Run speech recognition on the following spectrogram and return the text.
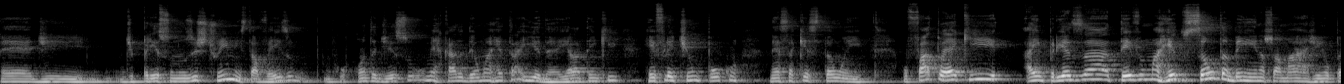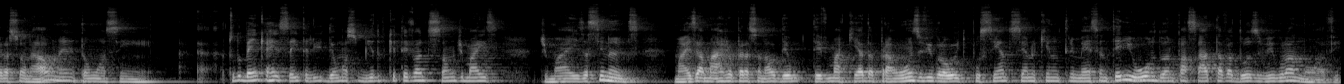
é, de, de preço nos streamings, talvez por conta disso o mercado deu uma retraída e ela tem que refletir um pouco nessa questão aí. O fato é que a empresa teve uma redução também na sua margem operacional, né? Então, assim, tudo bem que a receita deu uma subida porque teve uma adição de mais, de mais assinantes mas a margem operacional deu, teve uma queda para 11,8%, sendo que no trimestre anterior do ano passado estava 12,9%.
